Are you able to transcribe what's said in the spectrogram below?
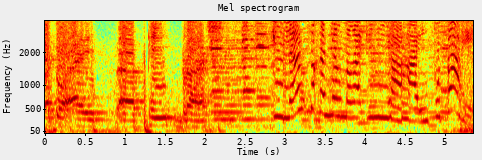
Ito ay ah, paintbrush. Ilan sa kanyang mga inihahaing putahe,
